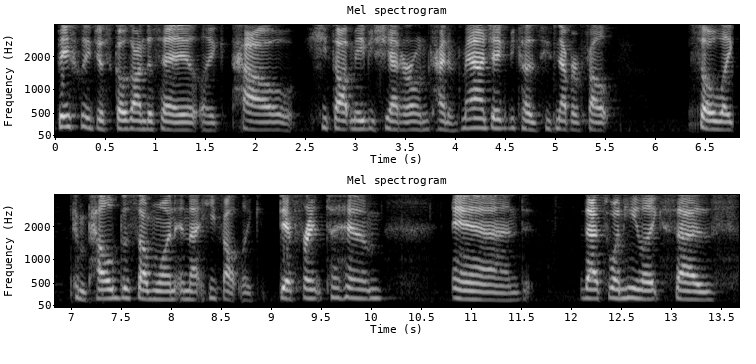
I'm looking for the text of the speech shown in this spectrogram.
basically just goes on to say like how he thought maybe she had her own kind of magic because he's never felt so like compelled to someone and that he felt like different to him. And that's when he like says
